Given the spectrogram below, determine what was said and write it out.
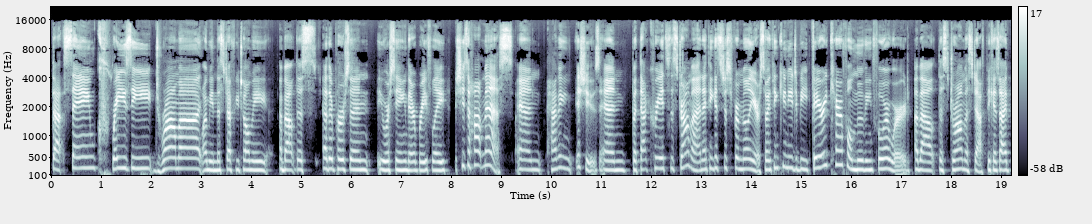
that same crazy drama. I mean, the stuff you told me about this other person you were seeing there briefly, she's a hot mess and having issues. And, but that creates this drama. And I think it's just familiar. So I think you need to be very careful moving forward about this drama stuff because I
